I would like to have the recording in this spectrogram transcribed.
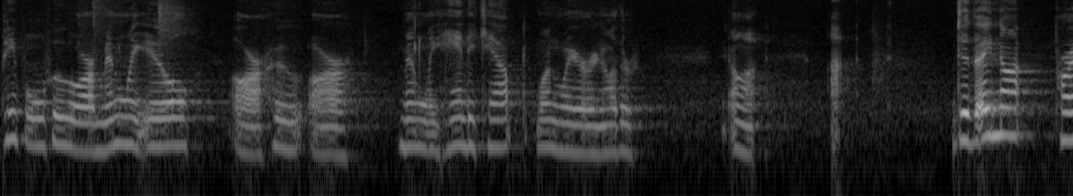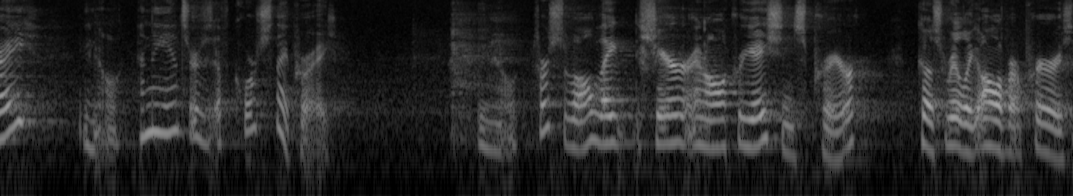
people who are mentally ill or who are mentally handicapped one way or another. Uh, do they not pray? You know, and the answer is, of course they pray. You know, first of all, they share in all creation's prayer, because really all of our prayer is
